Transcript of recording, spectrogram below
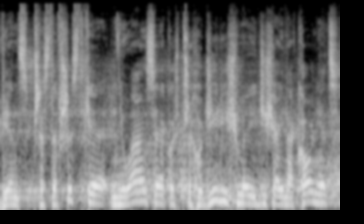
Więc przez te wszystkie niuanse jakoś przechodziliśmy i dzisiaj na koniec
